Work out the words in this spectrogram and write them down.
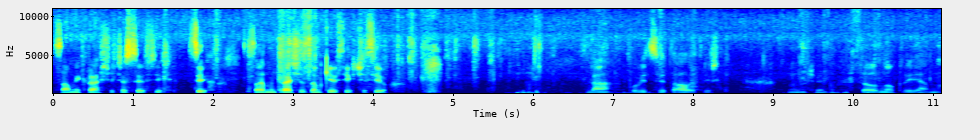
Самі кращі часи всіх цих. Самі кращі замки всіх часів. Да, повідцвітали трішки. Ну нічого, все одно приємно.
